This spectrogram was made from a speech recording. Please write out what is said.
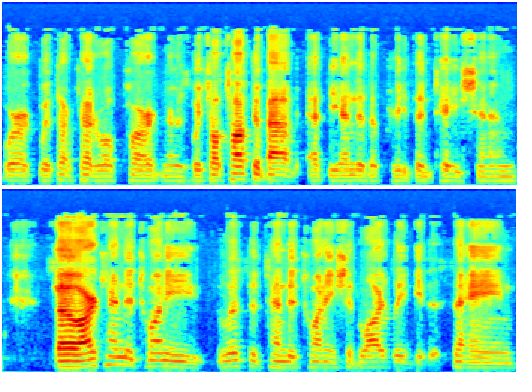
work with our federal partners, which I'll talk about at the end of the presentation. So our 10 to 20, list of 10 to 20 should largely be the same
